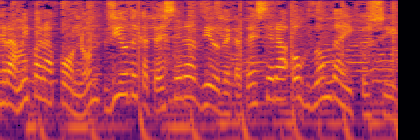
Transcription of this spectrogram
Γραμμή παραπώνων 214 214 8020.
